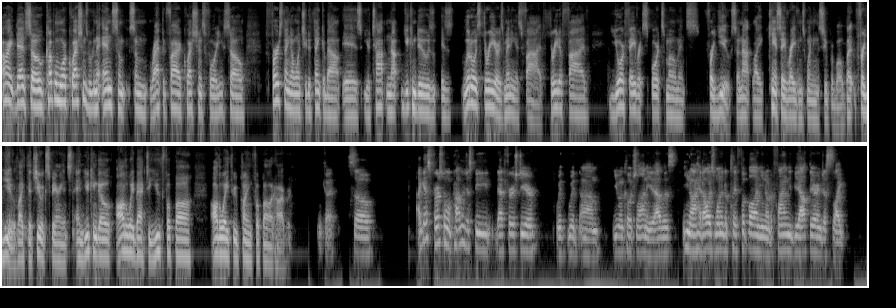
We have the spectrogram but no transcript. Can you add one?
All right, Dev. So a couple more questions. We're going to end some some rapid fire questions for you. So first thing I want you to think about is your top. Not you can do as, as little as three or as many as five. Three to five. Your favorite sports moments for you. So not like can't say Ravens winning the Super Bowl, but for you, like that you experienced, and you can go all the way back to youth football, all the way through playing football at Harvard. Okay, so I guess first one will probably just be that first year with with um, you and Coach Lonnie. That was, you know, I had always wanted to play football, and you know, to finally be out there and just like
